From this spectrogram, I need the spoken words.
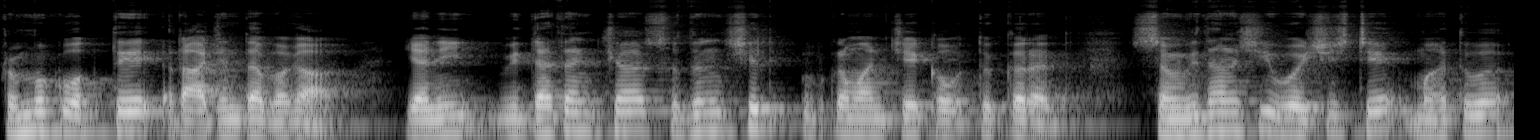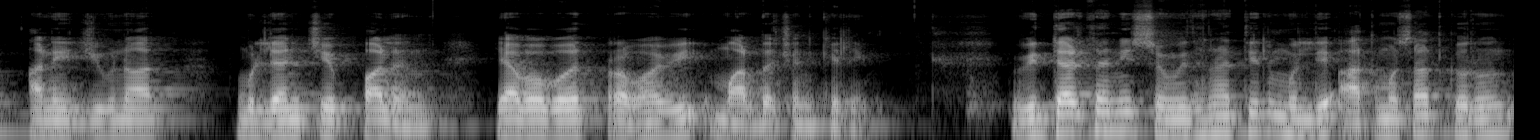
प्रमुख वक्ते राजेंद्र भगाव यांनी विद्यार्थ्यांच्या सृजनशील उपक्रमांचे कौतुक करत संविधानाची वैशिष्ट्ये महत्त्व आणि जीवनात मूल्यांचे पालन याबाबत प्रभावी मार्गदर्शन केले. विद्यार्थ्यांनी संविधानातील मूल्ये आत्मसात करून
